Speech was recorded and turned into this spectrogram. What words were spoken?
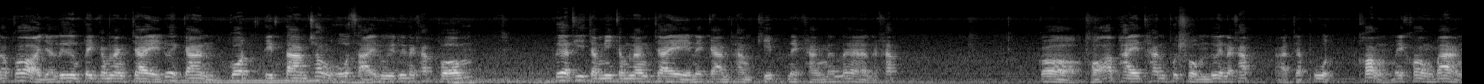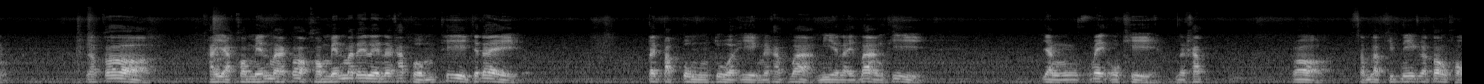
แล้วก็อย่าลืมเป็นกำลังใจด้วยการกดติดตามช่องโอสายลุยด้วยนะครับ ผมเพื่อที่จะมีกำลังใจในการทำคลิปในครั้งหน้าๆนะครับ ก็ขออภัยท่านผู้ชมด้วยนะครับ อาจจะพูดคล่องไม่คล่องบ้าง แล้วก็ใครอยากคอมเมนต์มาก็คอมเมนต์มาได้เลยนะครับ ผมที่จะได้ไปปรับปรุงตัวเองนะครับ ว่ามีอะไรบ้างที่ยังไม่โอเคนะครับ ก็สำหรับคลิปนี้ก็ต้องขอ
